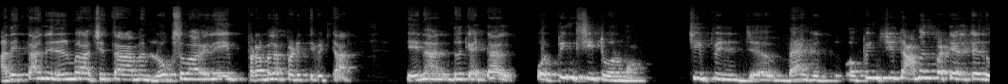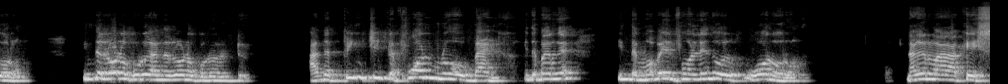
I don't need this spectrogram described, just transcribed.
அதைத்தான் நிர்மலா சீதாராமன் லோக்சபாவிலே பிரபலப்படுத்தி விட்டார். ஏன்னா என்று கேட்டால் ஒரு பிங்க் ஷீட் வருமா? சீப் பேங்க்கு uh, ஒரு பிங்க் ஷீட் அகமது பட்டேல்கிட்ட இருந்து வரும். இந்த லோனை கொடு அந்த லோனை கொடுன்ட்டு அந்த பிங்க் ஷீட்ல போன் பேங்க் இந்த பாருங்க இந்த மொபைல் போன்ல இருந்து ஒரு போன் வரும். நகர்வாலா கேஸ்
